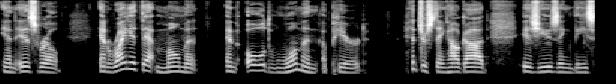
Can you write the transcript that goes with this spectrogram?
in Israel. And right at that moment, an old woman appeared. Interesting how God is using these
